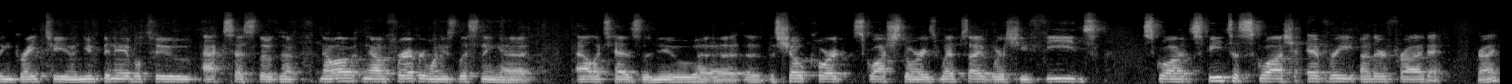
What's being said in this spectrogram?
been great to you, and you've been able to access those. Uh, now, now for everyone who's listening, uh, Alex has the new uh, uh, the show court squash stories website where she feeds squash feeds a squash every other Friday, right?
